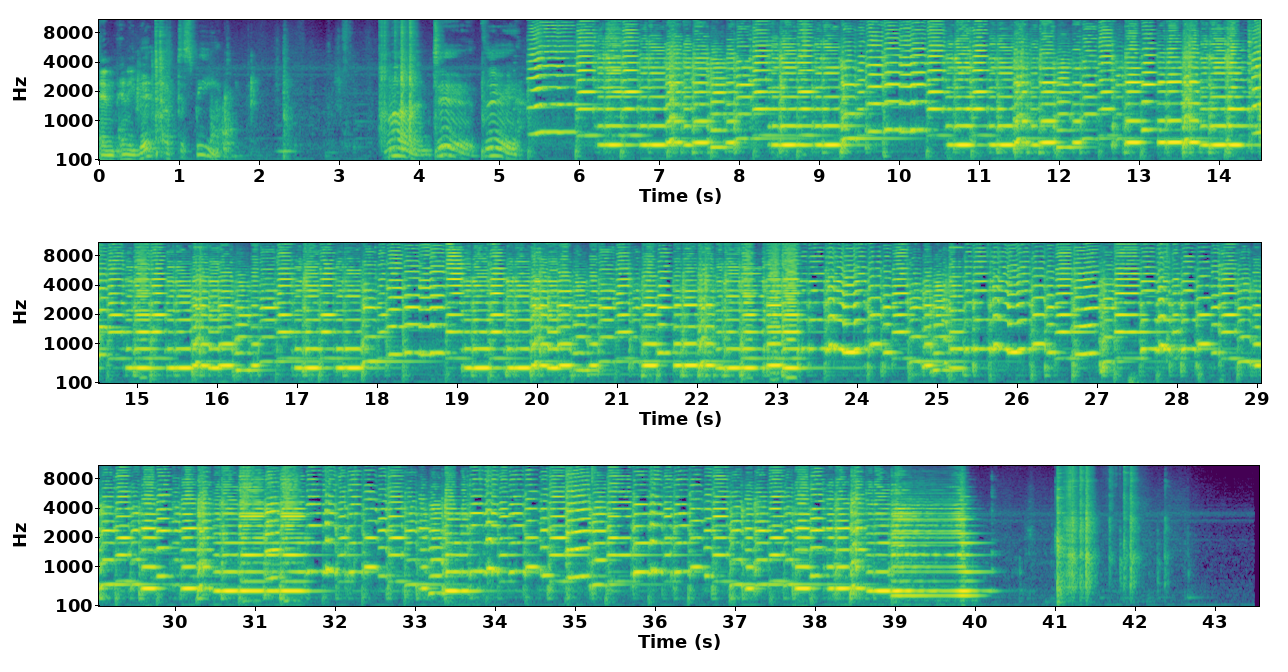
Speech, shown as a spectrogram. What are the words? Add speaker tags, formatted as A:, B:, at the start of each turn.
A: Ten penny bit up to speed. One, two, three.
